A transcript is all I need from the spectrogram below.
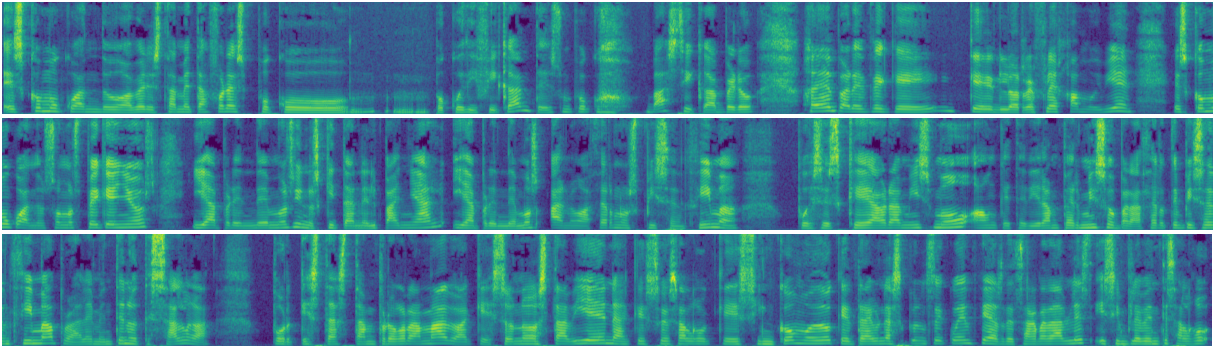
Es como cuando, a ver, esta metáfora es poco, mm, poco edificante, es un poco básica, pero a mí me parece que, que lo refleja muy bien. Es como cuando somos pequeños y aprendemos y nos quitan el pañal y aprendemos a no hacernos pis encima. Pues es que ahora mismo, aunque te dieran permiso para hacerte pis encima, probablemente no te salga, porque estás tan programado a que eso no está bien, a que eso es algo que es incómodo, que trae unas consecuencias desagradables y simplemente es algo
